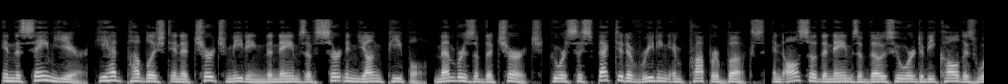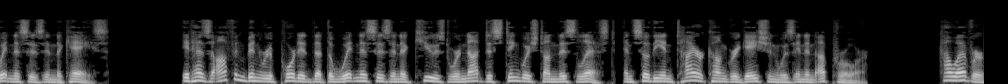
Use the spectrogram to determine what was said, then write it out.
In the same year, he had published in a church meeting the names of certain young people, members of the church, who were suspected of reading improper books, and also the names of those who were to be called as witnesses in the case. It has often been reported that the witnesses and accused were not distinguished on this list, and so the entire congregation was in an uproar. However,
